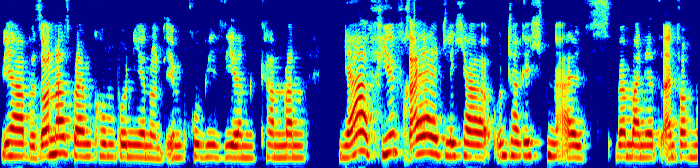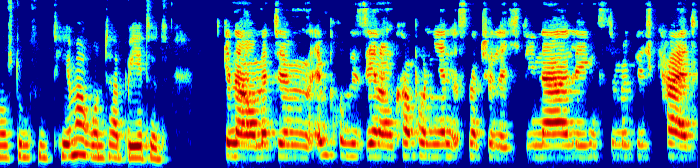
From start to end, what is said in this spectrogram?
Ja, besonders beim Komponieren und Improvisieren kann man ja viel freiheitlicher unterrichten, als wenn man jetzt einfach nur stumpf ein Thema runterbetet. Genau, mit dem Improvisieren und Komponieren ist natürlich die naheliegendste Möglichkeit,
